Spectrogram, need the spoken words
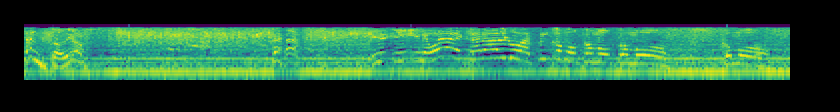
Santo Dios. y, y, y, le voy a declarar algo así como, como, como, como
